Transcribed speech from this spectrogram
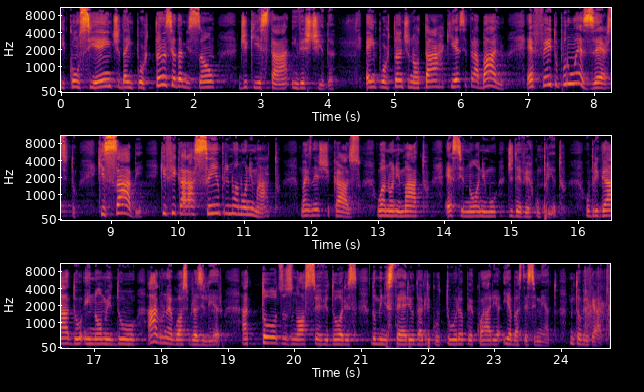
e consciente da importância da missão de que está investida. É importante notar que esse trabalho é feito por um exército que sabe que ficará sempre no anonimato, mas neste caso, o anonimato é sinônimo de dever cumprido. Obrigado em nome do agronegócio brasileiro, a todos os nossos servidores do Ministério da Agricultura, Pecuária e Abastecimento. Muito obrigado.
